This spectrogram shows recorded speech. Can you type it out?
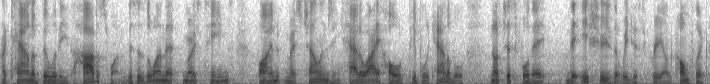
Accountability, the hardest one. This is the one that most teams find most challenging. How do I hold people accountable, not just for their, their issues that we disagree on, conflict,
